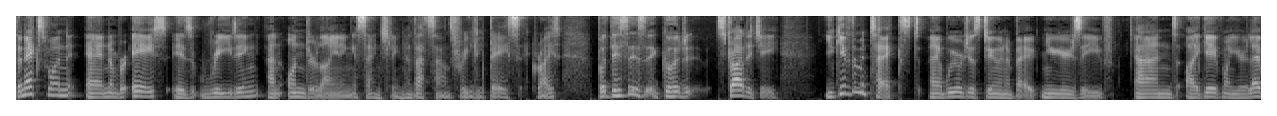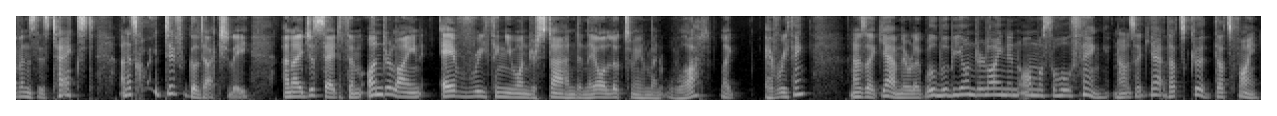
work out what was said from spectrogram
The next one, uh, number eight, is reading and underlining essentially. Now, that sounds really basic, right? But this is a good strategy you give them a text, and uh, we were just doing about New Year's Eve, and I gave my year 11s this text, and it's quite difficult actually. And I just said to them, underline everything you understand. And they all looked at me and went, What? Like everything? And I was like, Yeah. And they were like, Well, we'll be underlining almost the whole thing. And I was like, Yeah, that's good. That's fine.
